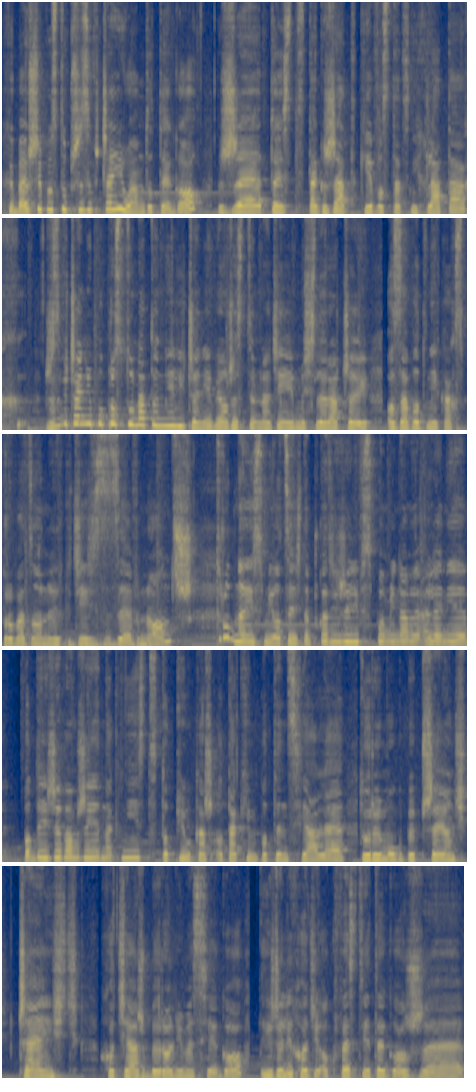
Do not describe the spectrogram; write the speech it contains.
Chyba już się po prostu przyzwyczaiłam do tego, że to jest tak rzadkie w ostatnich latach, że zwyczajnie po prostu na to nie liczę. Nie wiążę z tym nadziei, myślę raczej o zawodnikach sprowadzonych gdzieś z zewnątrz. Trudno jest mi ocenić, na przykład jeżeli wspominamy, ale nie podejrzewam, że jednak nie jest to piłkarz o takim potencjale, który mógłby przejąć część chociażby roli Messiego. Jeżeli chodzi o kwestię tego, że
